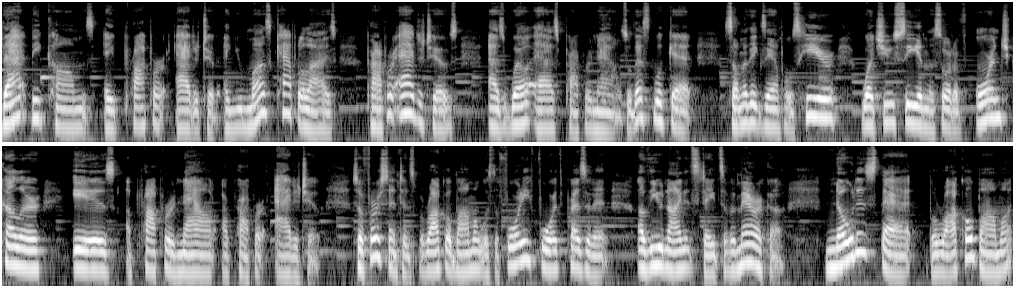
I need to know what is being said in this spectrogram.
that becomes a proper adjective. And you must capitalize proper adjectives as well as proper nouns. So let's look at some of the examples here. What you see in the sort of orange color is a proper noun or proper adjective. So, first sentence Barack Obama was the 44th president of the United States of America. Notice that Barack Obama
